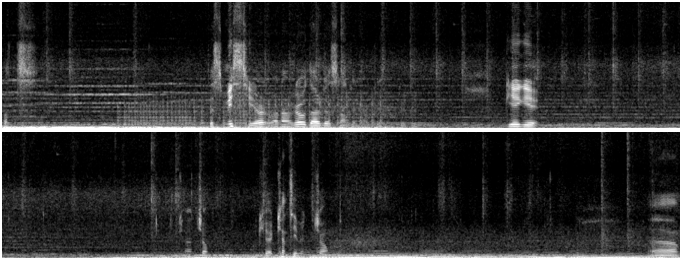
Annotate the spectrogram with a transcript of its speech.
What? There's mist here, when I go there there's nothing. Okay, good, good. GG. Can I jump? Okay, I can't even jump. Um.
